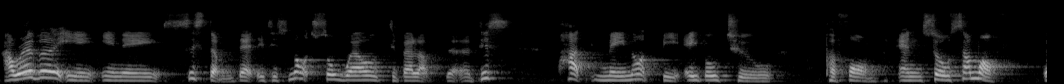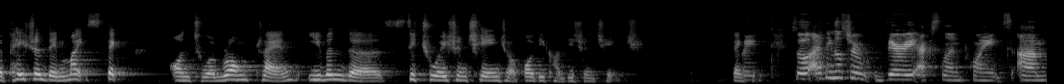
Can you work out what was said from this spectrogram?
However, in, in a system that it is not so well developed, uh, this part may not be able to perform. And so some of the patient, they might stick onto a wrong plan, even the situation change or body condition change. Thank Great. you. So I think those are very excellent points. Um,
